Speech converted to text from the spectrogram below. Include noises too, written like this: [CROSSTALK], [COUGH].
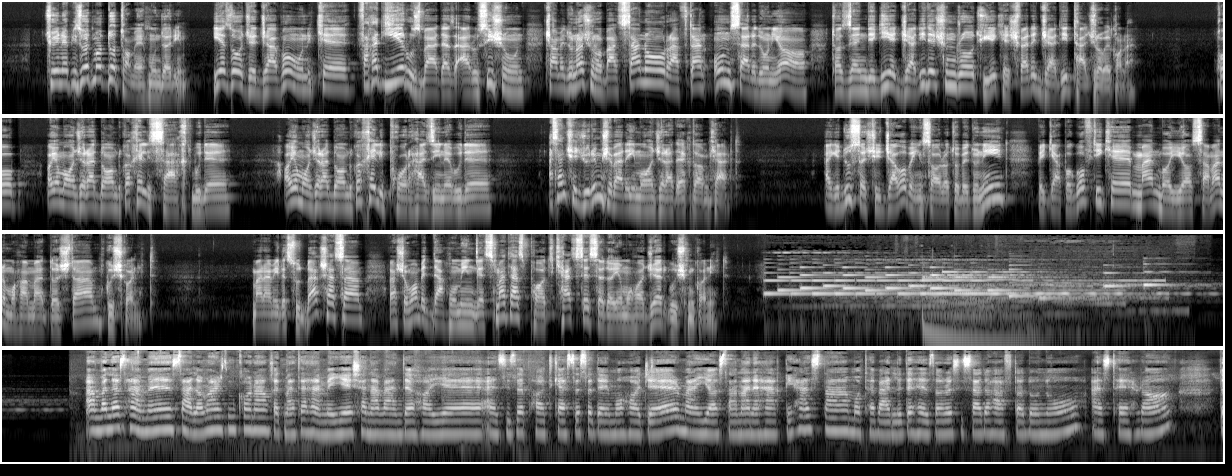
تو این اپیزود ما دو تا مهمون داریم. یه زوج جوون که فقط یه روز بعد از عروسیشون چمدوناشون رو بستن و رفتن اون سر دنیا تا زندگی جدیدشون رو توی یه کشور جدید تجربه کنن خب آیا مهاجرت به آمریکا خیلی سخت بوده؟ آیا مهاجرت به آمریکا خیلی پرهزینه بوده؟ اصلا چجوری میشه برای این مهاجرت اقدام کرد؟ اگه دوست داشتید جواب این سوالات رو بدونید به گپ و گفتی که من با یاسمن و محمد داشتم گوش کنید من امیر سودبخش هستم و شما به دهمین قسمت از پادکست صدای مهاجر گوش می‌کنید. اول از همه سلام عرض می کنم خدمت همه شنونده های عزیز پادکست صدای مهاجر. من یاسمن حقی هستم متولد 1379 از تهران.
